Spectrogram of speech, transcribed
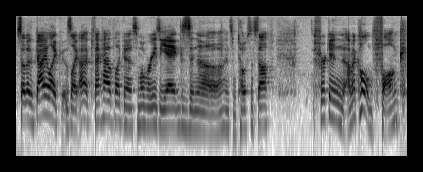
So the guy like is like, uh, can I have like uh, some over easy eggs and uh and some toast and stuff? Freaking, I'm gonna call him Fonk,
